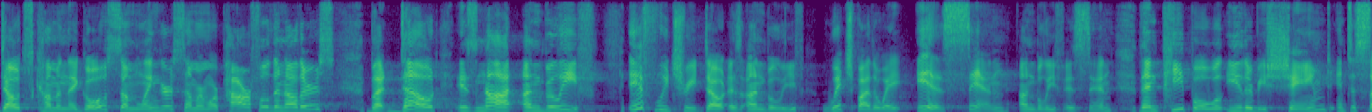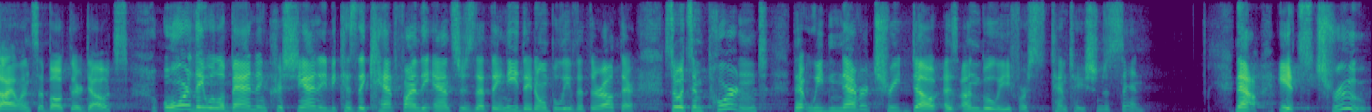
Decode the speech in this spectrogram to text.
Doubts come and they go, some linger, some are more powerful than others, but doubt is not unbelief. If we treat doubt as unbelief, which, by the way, is sin, unbelief is sin, then people will either be shamed into silence about their doubts, or they will abandon Christianity because they can't find the answers that they need. They don't believe that they're out there. So it's important that we never treat doubt as unbelief or temptation to sin. Now, it's true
